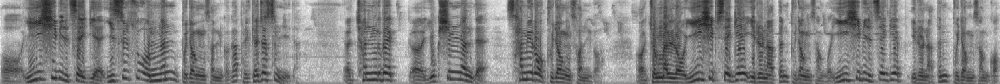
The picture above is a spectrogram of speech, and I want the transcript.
어, 21세기에 있을 수 없는 부정선거가 밝혀졌습니다. 어, 1960년대 3.15 부정선거, 어, 정말로 20세기에 일어났던 부정선거, 21세기에 일어났던 부정선거,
